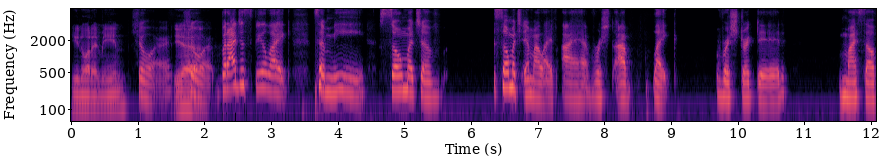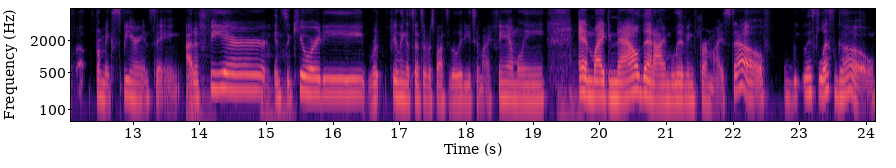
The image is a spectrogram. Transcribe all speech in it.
You know what I mean? Sure. Yeah. Sure. But I just feel like to me, so much of so much in my life, I have rest- I've like restricted myself uh, from experiencing out of fear, mm-hmm. insecurity, re- feeling a sense of responsibility to my family. Mm-hmm. And like now that I'm living for myself, we, let's let's go.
